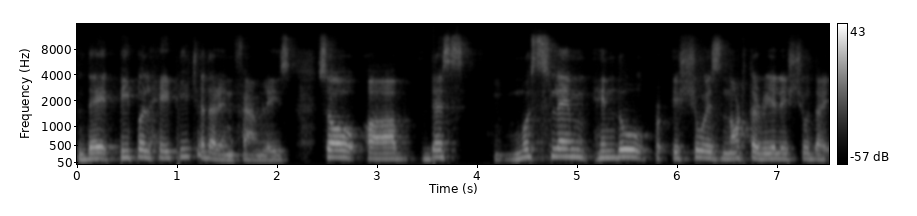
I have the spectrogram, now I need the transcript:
they people hate each other in families. So uh, this muslim hindu issue is not the real issue. The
